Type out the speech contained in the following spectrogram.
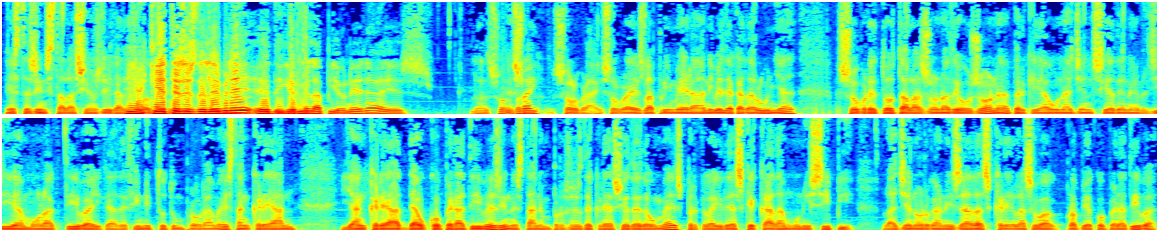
aquestes instal·lacions lligades I aquí a Terres de l'Ebre, eh, diguem-ne, la pionera és La Solbrai. Solbrai. Solbrai és la primera a nivell de Catalunya, sobretot a la zona d'Osona, perquè hi ha una agència d'energia molt activa i que ha definit tot un programa i estan creant, i han creat 10 cooperatives i n'estan en procés de creació de 10 més, perquè la idea és que cada municipi, la gent organitzada, es crea la seva pròpia cooperativa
